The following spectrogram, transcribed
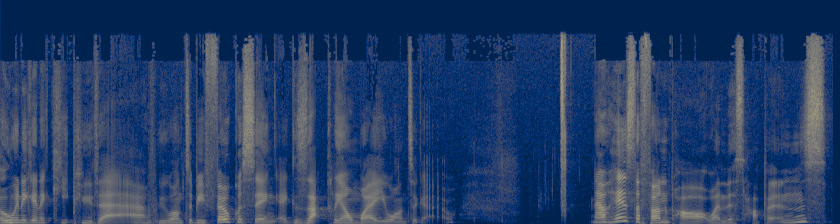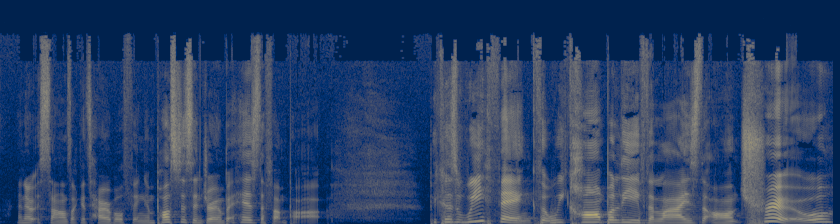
only going to keep you there. We want to be focusing exactly on where you want to go. Now, here's the fun part when this happens. I know it sounds like a terrible thing, imposter syndrome, but here's the fun part. Because we think that we can't believe the lies that aren't true,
